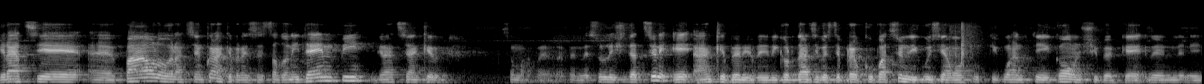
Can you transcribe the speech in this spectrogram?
Grazie eh, Paolo, grazie ancora anche per essere stato nei tempi, grazie anche insomma, per, per, le sollecitazioni e anche per ricordarsi queste preoccupazioni di cui siamo tutti quanti consci perché le, le,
